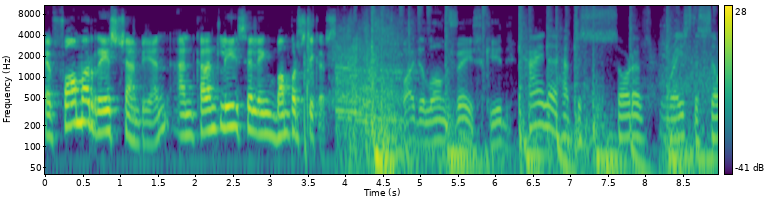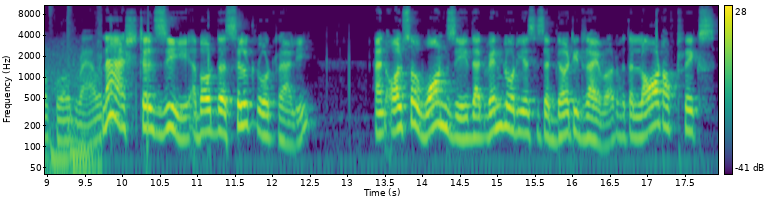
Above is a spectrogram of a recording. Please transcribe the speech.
a former race champion and currently selling bumper stickers. Why the long face, kid? Kinda have to sort of race the Silk Road Rally. Nash tells Z about the Silk Road Rally and also warns Z that Vainglorious is a dirty driver with a lot of tricks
